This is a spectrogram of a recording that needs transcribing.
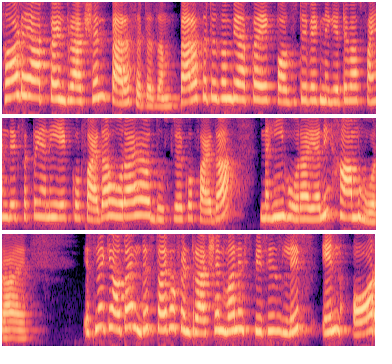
थर्ड है आपका इंट्रैक्शन पैरासिटिज्म पैरासिटिज्म भी आपका एक पॉजिटिव एक नेगेटिव आप साइन देख सकते हैं, यानी एक को फ़ायदा हो रहा है और दूसरे को फ़ायदा नहीं हो रहा है यानी हार्म हो रहा है। इसमें क्या होता है? In this type of interaction one species lives in और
